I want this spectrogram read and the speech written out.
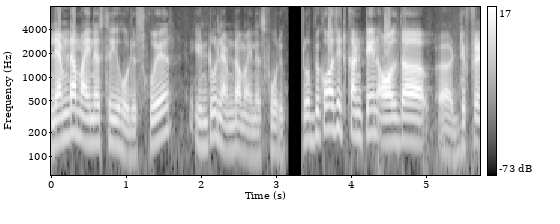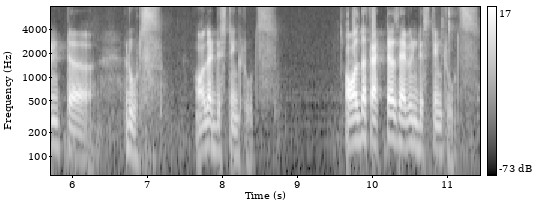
lambda minus 3 whole square into lambda minus 4 because it contain all the uh, different uh, roots, all the distinct roots all the factors having distinct roots.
